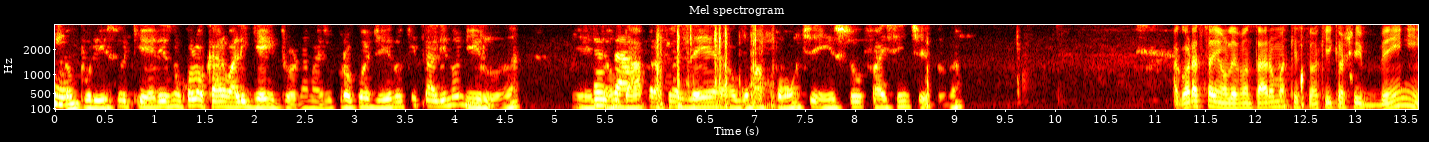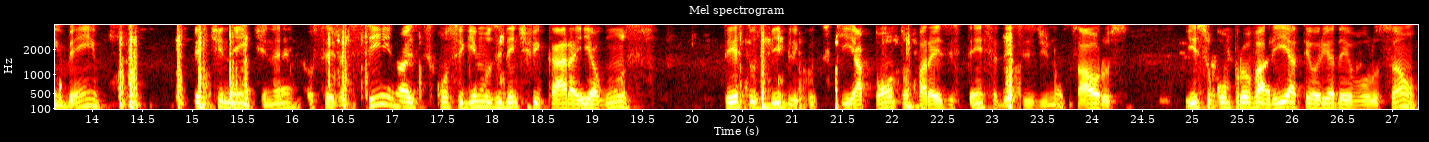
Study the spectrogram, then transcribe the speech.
Sim. Então, por isso que eles não colocaram o alligator, né, mas o crocodilo que está ali no Nilo, né? Então Exato. dá para fazer alguma ponte, isso faz sentido, né? Agora, Sayão, levantaram uma questão aqui que eu achei bem, bem pertinente, né? Ou seja, se nós conseguimos identificar aí alguns textos bíblicos que apontam para a existência desses dinossauros, isso comprovaria a teoria da evolução?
